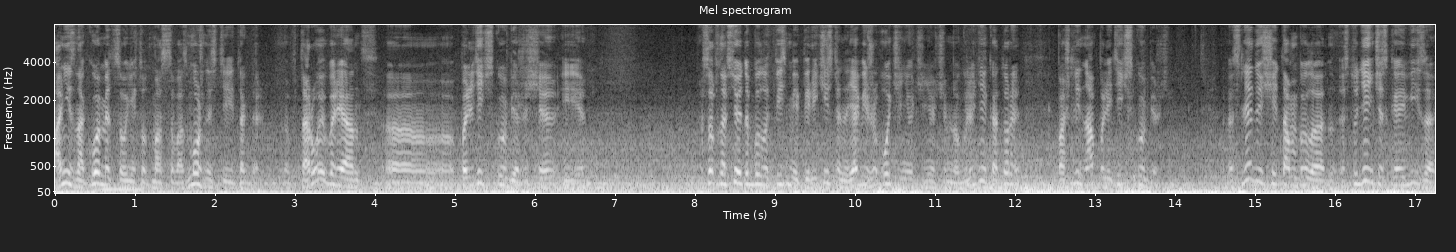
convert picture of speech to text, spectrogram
они знакомятся, у них тут масса возможностей и так далее. Второй вариант э, политическое убежище и собственно, все это было в письме перечислено. Я вижу очень-очень-очень много людей, которые пошли на политическую убежище. Следующее там было студенческая виза.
